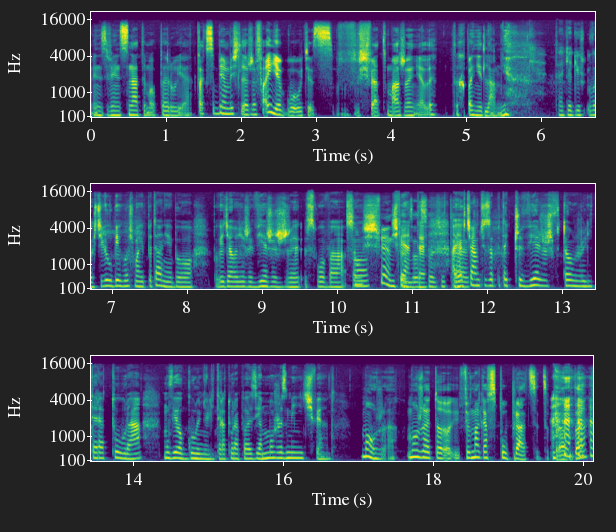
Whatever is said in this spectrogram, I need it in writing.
więc, więc na tym operuję. Tak sobie myślę, że fajnie było uciec w świat marzeń marzeń, ale to chyba nie dla mnie. Tak, jak już właściwie ubiegłaś moje pytanie, bo powiedziałaś, że wierzysz, że słowa są, są święte. święte. Zasadzie, tak. A ja tak. chciałam cię zapytać, czy wierzysz w to, że literatura, mówię ogólnie, literatura, poezja może zmienić świat? Może. Może to wymaga współpracy, co prawda.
